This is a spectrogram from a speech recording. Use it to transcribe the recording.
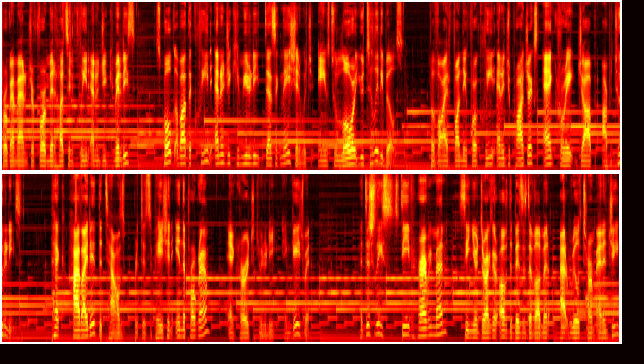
program manager for Mid Hudson Clean Energy Communities, spoke about the Clean Energy Community designation, which aims to lower utility bills, provide funding for clean energy projects, and create job opportunities. Peck highlighted the town's participation in the program and encouraged community engagement. Additionally, Steve Harriman, Senior Director of the Business Development at RealTerm Energy,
